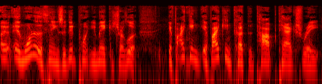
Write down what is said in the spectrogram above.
and one of the things a good point you make is. Look, if I can if I can cut the top tax rate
